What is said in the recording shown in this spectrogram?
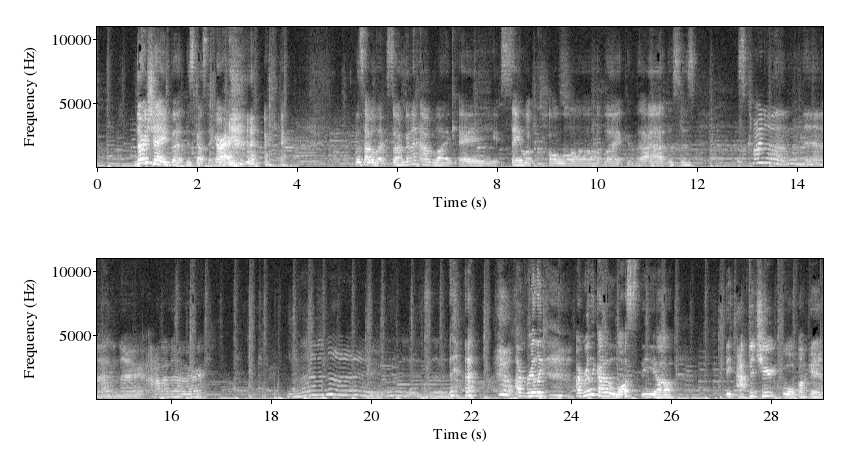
No shade, but disgusting. Alright. okay. Let's have a look. So I'm gonna have like a sailor collar like that. This is this kind of know. I don't know. I don't know. I really, I really kind of lost the uh, the aptitude for fucking.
